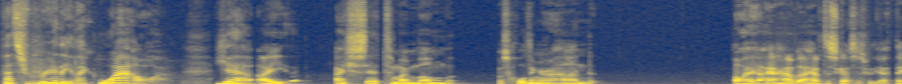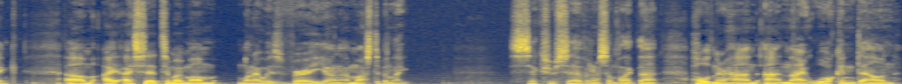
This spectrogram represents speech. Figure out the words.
That's really like wow. Yeah, I I said to my mum, I was holding her hand. Oh, I, I have I have discussed this with you. I think um, I, I said to my mum when I was very young. I must have been like six or seven or something like that. Holding her hand at night, walking down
